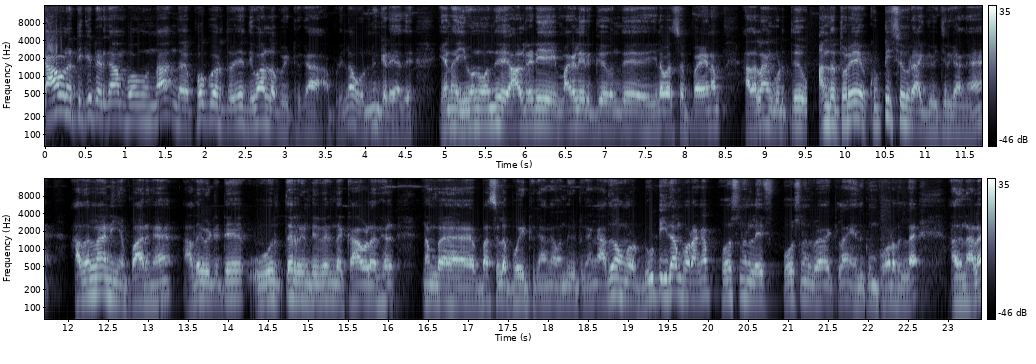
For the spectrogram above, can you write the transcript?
காவலை டிக்கெட் எடுக்காமல் போகும் தான் இந்த போக்குவரத்துறையே திவாலில் போயிட்டுருக்கா அப்படிலாம் ஒன்றும் கிடையாது. ஏன்னா இவங்க வந்து ஆல்ரெடி மகளிருக்கு வந்து இலவச பயணம் அதெல்லாம் கொடுத்து அந்த துறையை குட்டி சுவர் ஆக்கி வச்சுருக்காங்க. அதெல்லாம் நீங்கள் பாருங்கள் அதை விட்டுட்டு ஒருத்தர் ரெண்டு பேர் இந்த காவலர்கள் நம்ம பஸ்ஸில் போயிட்டுருக்காங்க வந்துக்கிட்டு இருக்காங்க அதுவும் அவங்களோட டியூட்டி தான் போகிறாங்க பர்சனல் லைஃப் பர்சனல் வேலைக்கெலாம் எதுக்கும் போகிறதில்ல அதனால்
